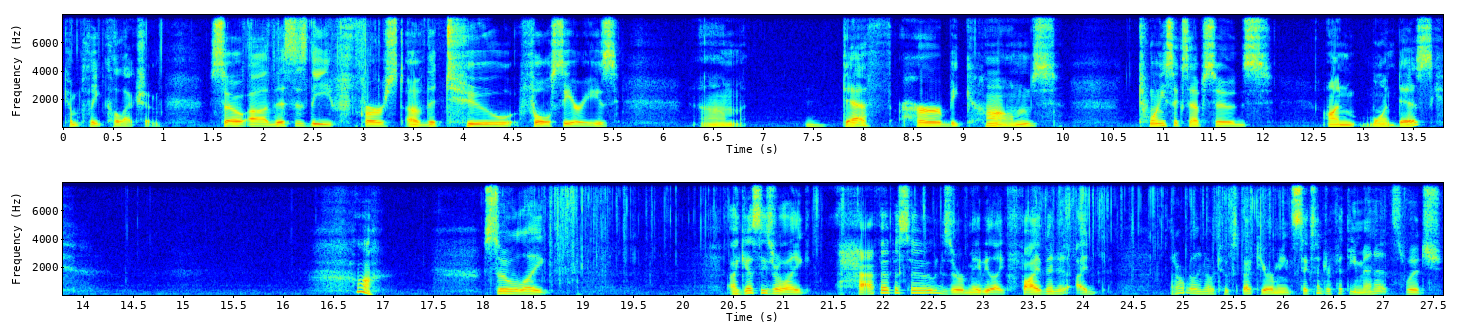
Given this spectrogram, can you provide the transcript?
Complete Collection. So uh, this is the first of the two full series. Um, Death Her becomes 26 episodes on one disc. Huh. So, like, I guess these are like half episodes or maybe like five minute. I, I don't really know what to expect here. I mean, 650 minutes, which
